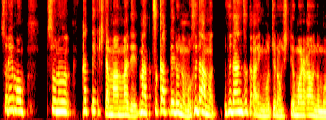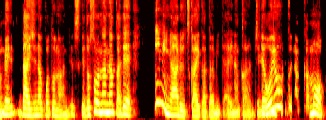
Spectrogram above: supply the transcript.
それも、その、買ってきたまんまで、まあ、使ってるのも、普段も、普段使いにもちろんしてもらうのもね、大事なことなんですけど、そんな中で、意味のある使い方みたいな感じで、うん。お洋服なんかも、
